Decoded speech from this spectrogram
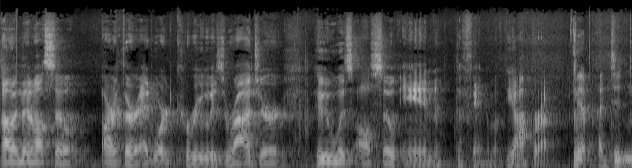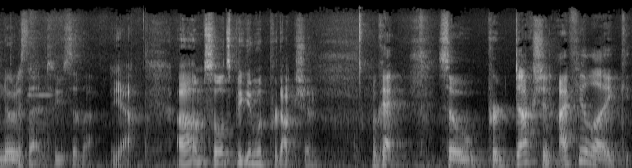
oh, and then also Arthur Edward Carewe is Roger, who was also in The Phantom of the Opera. Yep, I didn't notice that until you said that. Yeah. Um, so let's begin with production. Okay, so production, I feel like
